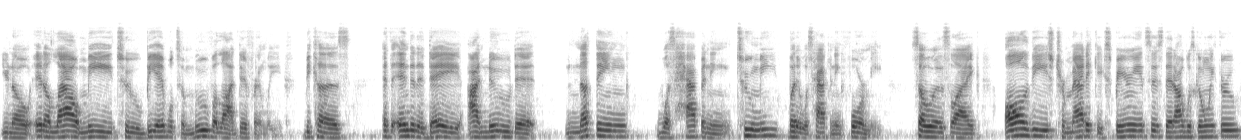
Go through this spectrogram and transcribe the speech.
you know it allowed me to be able to move a lot differently because at the end of the day i knew that nothing was happening to me but it was happening for me so it's like all these traumatic experiences that i was going through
